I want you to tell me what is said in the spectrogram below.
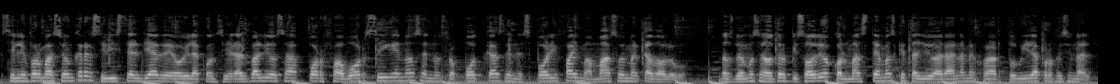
Si la información que recibiste el día de hoy la consideras valiosa, por favor síguenos en nuestro podcast en Spotify Mamá Soy Mercadólogo. Nos vemos en otro episodio con más temas que te ayudarán a mejorar tu vida profesional.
